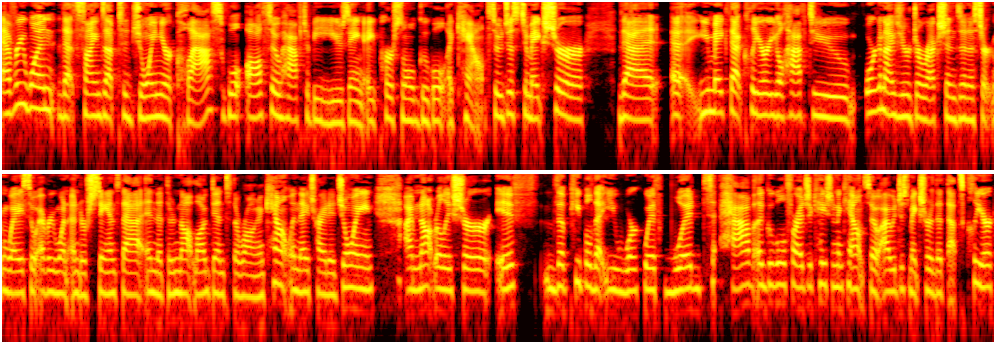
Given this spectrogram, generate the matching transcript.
everyone that signs up to join your class will also have to be using a personal Google account. So just to make sure that uh, you make that clear. You'll have to organize your directions in a certain way so everyone understands that and that they're not logged into the wrong account when they try to join. I'm not really sure if the people that you work with would have a Google for Education account. So I would just make sure that that's clear.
